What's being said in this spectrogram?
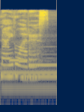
Nine Waters.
